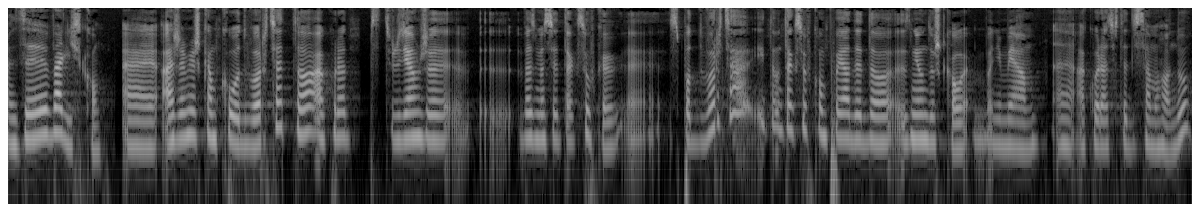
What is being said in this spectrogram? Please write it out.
z walizką. E, A że mieszkam koło dworca, to akurat stwierdziłam, że e, wezmę sobie taksówkę e, spod dworca i tą taksówką pojadę do, z nią do szkoły, bo nie miałam akurat wtedy samochodu.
